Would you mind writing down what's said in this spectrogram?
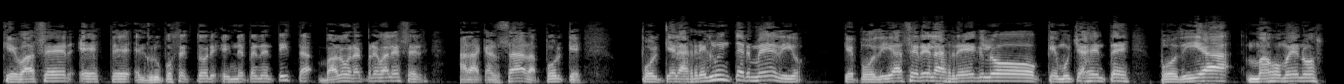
que va a ser este, el grupo sector independentista, va a lograr prevalecer a la cansada. ¿Por qué? Porque el arreglo intermedio, que podía ser el arreglo que mucha gente podía más o menos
